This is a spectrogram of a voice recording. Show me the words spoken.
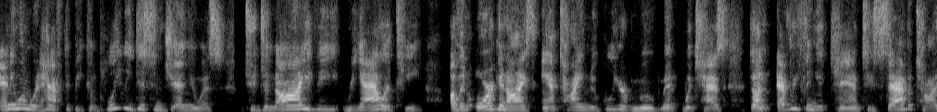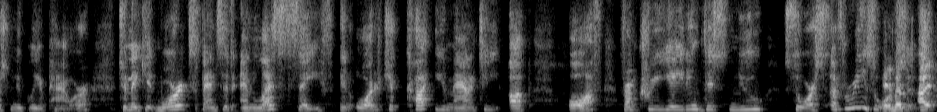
anyone would have to be completely disingenuous to deny the reality of an organized anti nuclear movement, which has done everything it can to sabotage nuclear power, to make it more expensive and less safe in order to cut humanity up off from creating this new source of resources. I,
